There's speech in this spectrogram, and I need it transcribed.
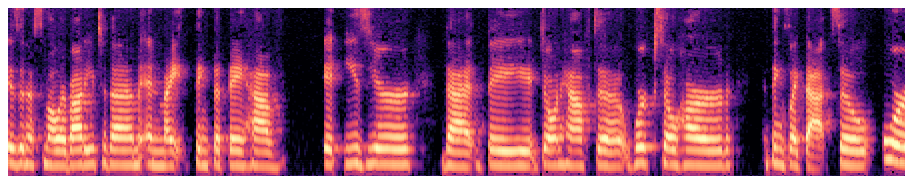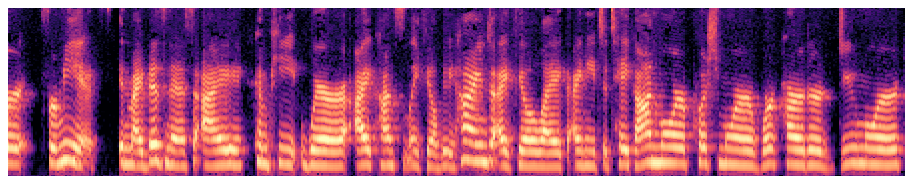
is in a smaller body to them and might think that they have it easier, that they don't have to work so hard things like that. So, or for me, it's in my business, I compete where I constantly feel behind. I feel like I need to take on more, push more, work harder, do more.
